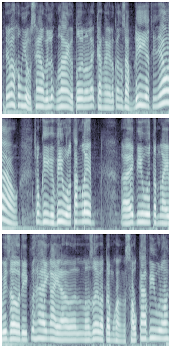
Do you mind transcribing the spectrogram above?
Thế mà không hiểu sao cái lượng like của tôi nó lại càng ngày nó càng giảm đi, Thế thế nào? Trong khi cái view nó tăng lên. Đấy, view tầm này bây giờ thì cứ hai ngày là nó rơi vào tầm khoảng 6k view thôi.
